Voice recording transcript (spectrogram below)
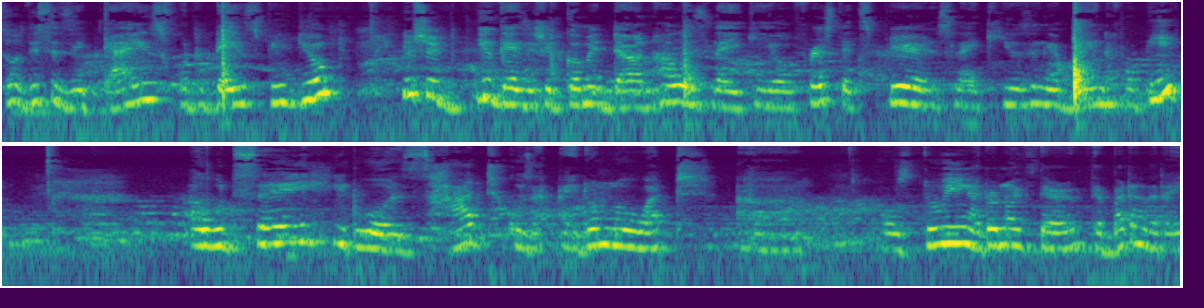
so this is it guys for today's video you should you guys you should comment down how was like your first experience like using a blender for me I would say it was hard because I, I don't know what uh, I was doing. I don't know if the, the button that I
